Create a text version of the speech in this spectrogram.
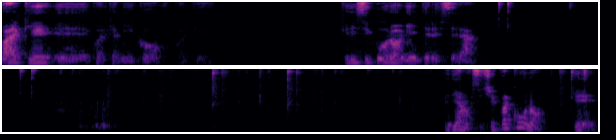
qualche eh, qualche amico qualche che di sicuro gli interesserà. Vediamo se c'è qualcuno che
